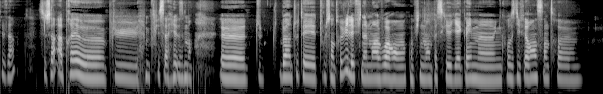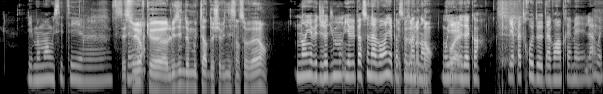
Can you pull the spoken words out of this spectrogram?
C'est ça. C'est ça. Après, plus, plus sérieusement, euh, tout, ben, tout, est, tout le centre-ville est finalement à voir en confinement parce qu'il y a quand même euh, une grosse différence entre euh, les moments où c'était. euh, C'est sûr que l'usine de moutarde de Chevigny-Saint-Sauveur, Non, il y avait déjà du monde. Il y avait personne avant, il y a personne, personne maintenant. maintenant. Oui, Ouais. on est d'accord. Il n'y a pas trop de- d'avant-après, mais là, ouais.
